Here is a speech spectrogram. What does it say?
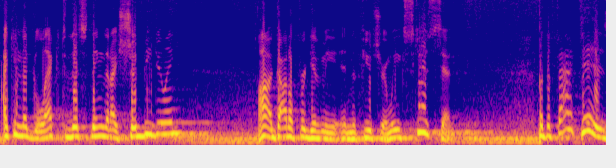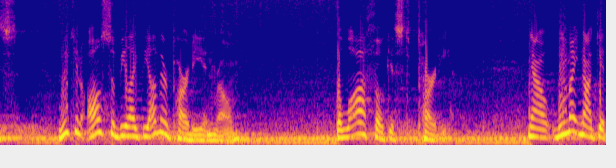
I can neglect this thing that I should be doing. Ah, God will forgive me in the future. And we excuse sin. But the fact is, we can also be like the other party in Rome, the law focused party. Now, we might not get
